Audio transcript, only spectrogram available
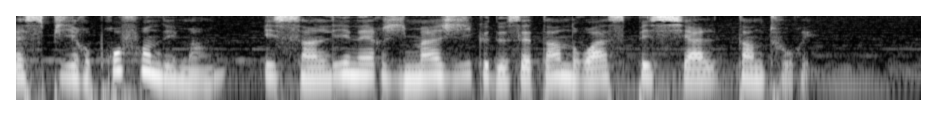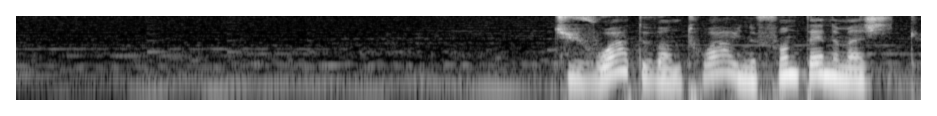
Respire profondément et sens l'énergie magique de cet endroit spécial t'entourer. Tu vois devant toi une fontaine magique.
